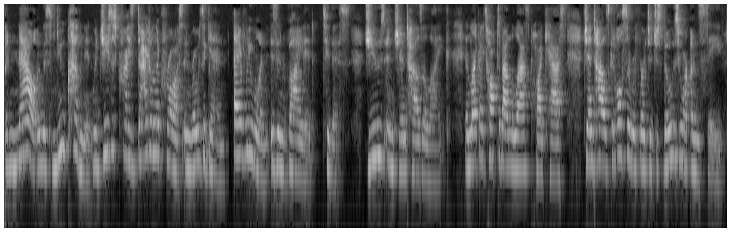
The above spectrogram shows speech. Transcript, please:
But now, in this new covenant, when Jesus Christ died on the cross and rose again, everyone is invited to this, Jews and Gentiles alike. And like I talked about in the last podcast, Gentiles could also refer to just those who are unsaved.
